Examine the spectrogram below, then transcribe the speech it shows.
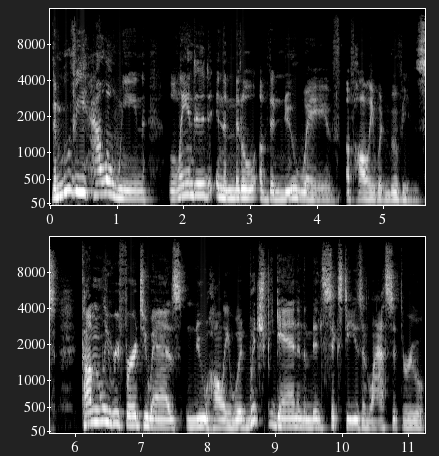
The movie Halloween landed in the middle of the new wave of Hollywood movies, commonly referred to as New Hollywood, which began in the mid 60s and lasted through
